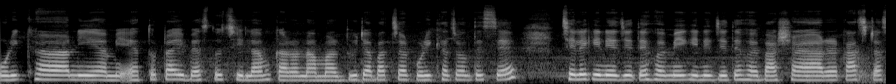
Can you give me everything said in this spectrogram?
পরীক্ষা নিয়ে আমি এতটাই ব্যস্ত ছিলাম। কারণ আমার দুইটা বাচ্চার পরীক্ষা চলতেছে। ছেলেকে নিয়ে যেতে হয়, মেয়েকে নিয়ে যেতে হয়, বাসার কাজ টাজ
